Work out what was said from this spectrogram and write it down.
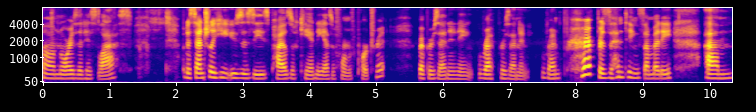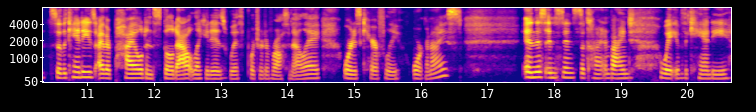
um, nor is it his last. But essentially, he uses these piles of candy as a form of portrait representing representing rep- representing somebody. Um, so the candy is either piled and spilled out like it is with Portrait of Ross in LA, or it is carefully organized. In this instance, the combined weight of the candy,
